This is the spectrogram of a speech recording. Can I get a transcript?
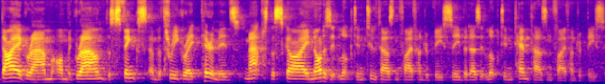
diagram on the ground, the Sphinx and the three great pyramids, maps the sky not as it looked in 2500 BC, but as it looked in 10,500 BC.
